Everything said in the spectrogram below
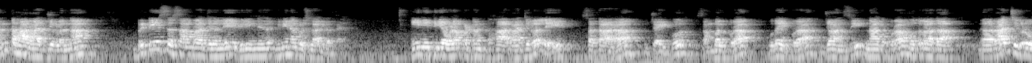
ಅಂತಹ ರಾಜ್ಯಗಳನ್ನ ಬ್ರಿಟಿಷ್ ಸಾಮ್ರಾಜ್ಯದಲ್ಲಿ ವಿಲೀನ, ವಿಲೀನಗೊಳಿಸಲಾಗಿರುತ್ತೆ. ಈ ನೀತಿಗೆ ಒಳಪಟ್ಟಂತಹ ರಾಜ್ಯಗಳಲ್ಲಿ ಸತಾರ, ಜೈಪುರ್, ಸಂಬಲ್ಪುರ, ಉದಯ್ಪುರ ಝಾನ್ಸಿ ನಾಗಪುರ ಮೊದಲಾದ ರಾಜ್ಯಗಳು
